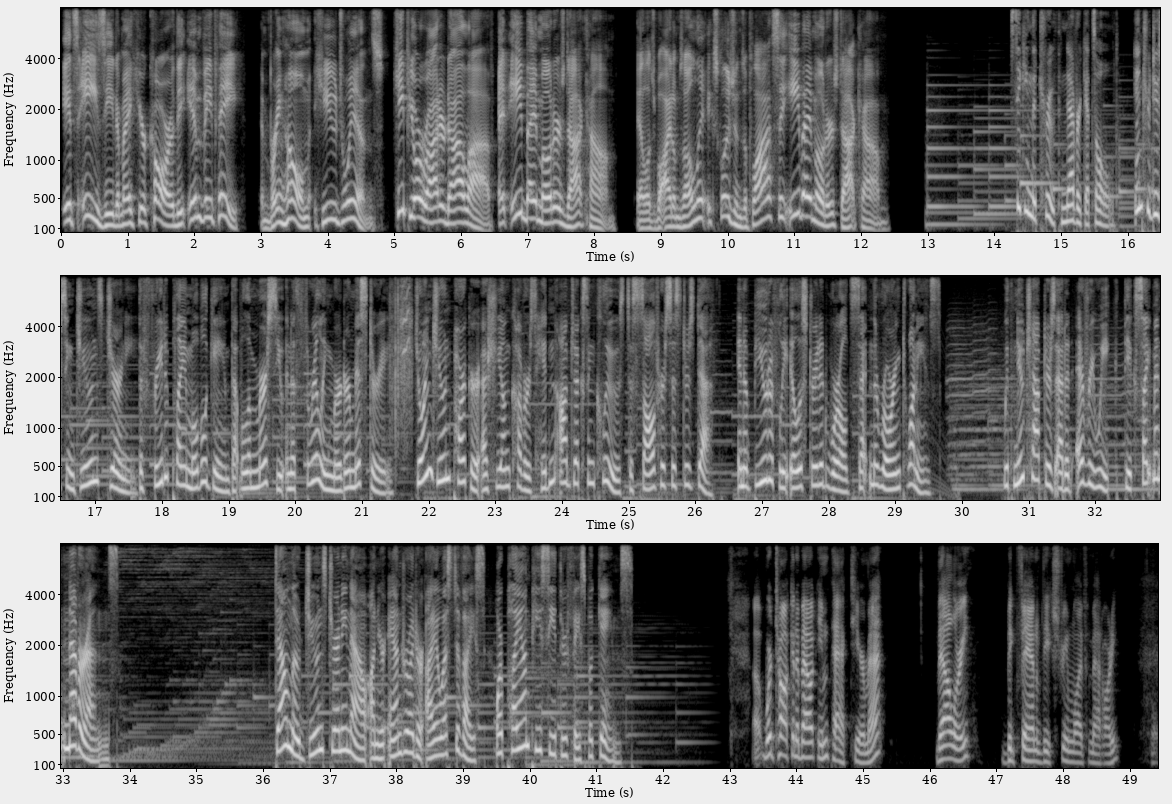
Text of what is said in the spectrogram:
it's easy to make your car the MVP and bring home huge wins. Keep your ride or die alive at ebaymotors.com. Eligible items only, exclusions apply. See ebaymotors.com. Seeking the truth never gets old. Introducing June's Journey, the free to play mobile game that will immerse you in a thrilling murder mystery. Join June Parker as she uncovers hidden objects and clues to solve her sister's death in a beautifully illustrated world set in the roaring 20s. With new chapters added every week, the excitement never ends. Download June's Journey now on your Android or iOS device or play on PC through Facebook Games. Uh, we're talking about impact here, Matt. Valerie, big fan of the extreme life of Matt Hardy,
